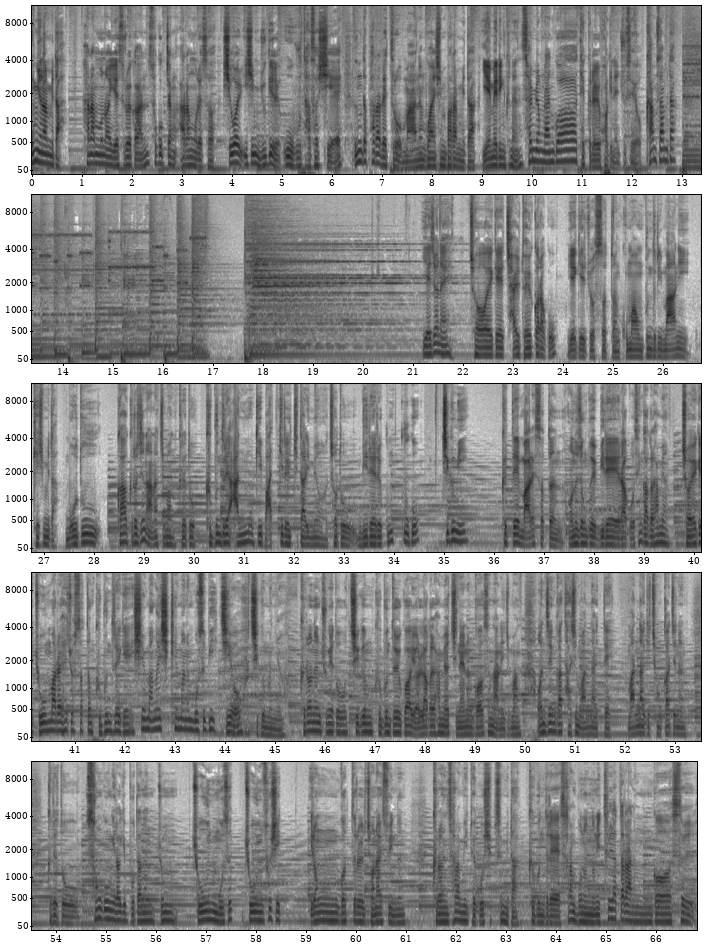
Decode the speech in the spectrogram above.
공연합니다. 하남문화예술회관 소극장 아랑홀에서 10월 26일 오후 5시에 응답하라 레트로 많은 관심 바랍니다. 예매 링크는 설명란과 댓글을 확인해 주세요. 감사합니다. 예전에 저에게 잘 될 거라고 얘기해 줬었던 고마운 분들이 많이 계십니다. 모두 가 그러진 않았지만 그래도 그분들의 안목이 맞기를 기다리며 저도 미래를 꿈꾸고 지금이 그때 말했었던 어느 정도의 미래라고 생각을 하면 저에게 좋은 말을 해줬었던 그분들에게 실망을 시킬 만한 모습이지요 지금은요. 그러는 중에도 지금 그분들과 연락을 하며 지내는 것은 아니지만 언젠가 다시 만날 때 만나기 전까지는 그래도 성공이라기보다는 좀 좋은 모습 좋은 소식 이런 것들을 전할 수 있는 그런 사람이 되고 싶습니다. 그분들의 사람 보는 눈이 틀렸다라는 것을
